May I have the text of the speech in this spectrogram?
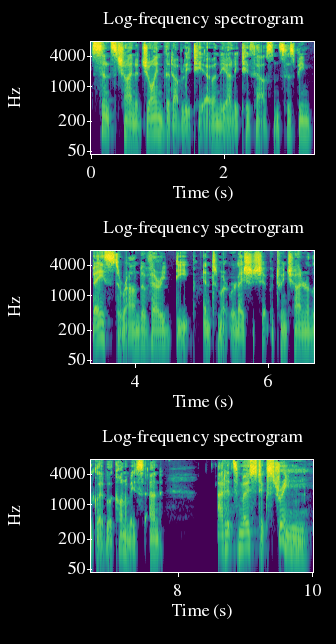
since China joined the WTO in the early 2000s has been based around a very deep, intimate relationship between China and the global economies. And at its most extreme, mm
